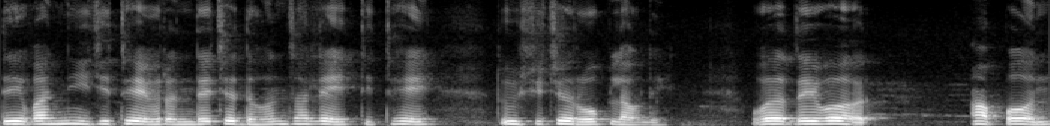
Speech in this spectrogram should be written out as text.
देवांनी जिथे वृंदेचे दहन झाले तिथे तुळशीचे रोप लावले. वदेवर आपण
